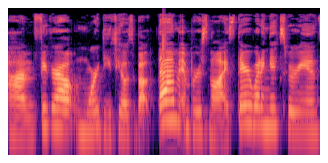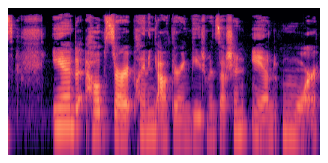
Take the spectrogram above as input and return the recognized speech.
um, figure out more details about them and personalize their wedding experience, and help start planning out their engagement session and more.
